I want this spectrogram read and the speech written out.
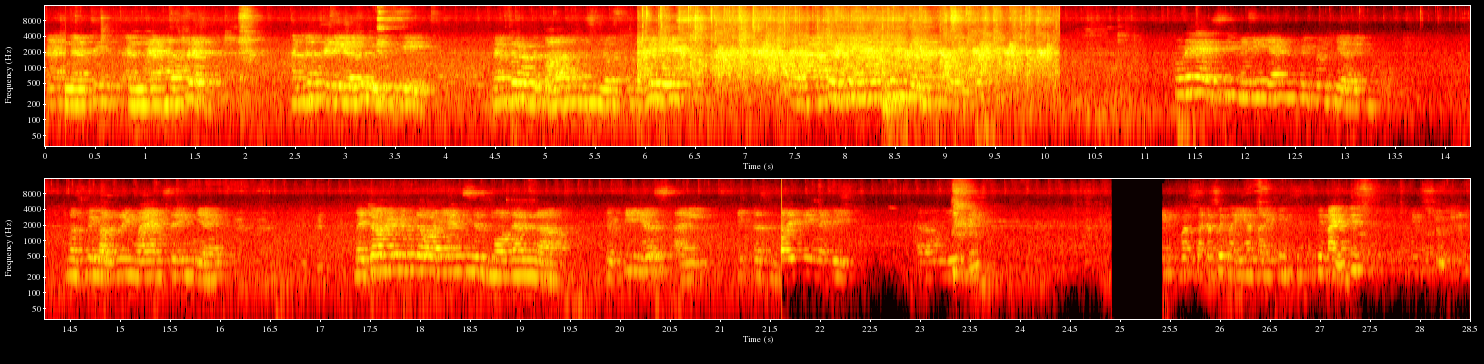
And I think, and my husband, Handan Reddy Garu, is a member of the Bar Council of also. Today I see many young people here in home. Must be wondering why I'm saying young. Majority of the audience is more than uh, 50 years. I'll keep the majority maybe around 80. It was set up in the year 1969, this institution,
